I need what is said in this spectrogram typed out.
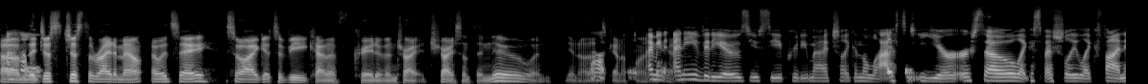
um, uh-huh. They just just the right amount, I would say. So I get to be kind of creative and try try something new, and you know that's kind of fun. I mean, yeah. any videos you see pretty much like in the last year or so, like especially like fun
